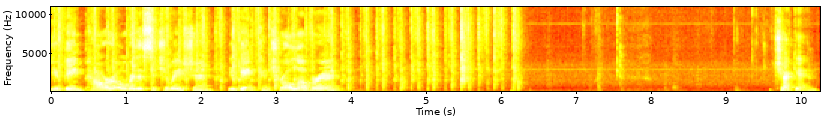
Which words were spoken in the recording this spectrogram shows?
You've gained power over this situation. You've gained control over it. Check in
